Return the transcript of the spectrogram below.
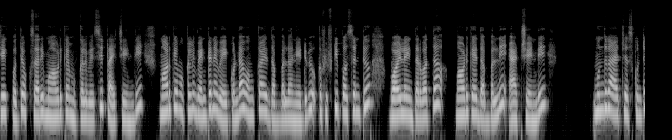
చేయకపోతే ఒకసారి మామిడికాయ ముక్కలు వేసి ట్రై చేయండి. మామిడికాయ ముక్కల్ని వెంటనే వేయకుండా వంకాయ దబ్బలు అనేటివి ఒక ఫిఫ్టీ పర్సెంట్ బాయిల్ అయిన తర్వాత మామిడికాయ దబ్బల్ని యాడ్ చేయండి. ముందుగా యాడ్ చేసుకుంటే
